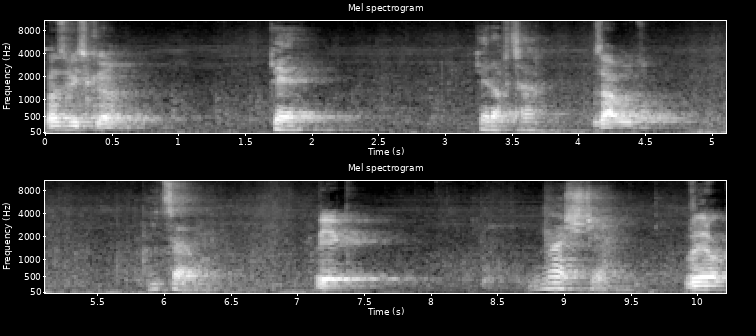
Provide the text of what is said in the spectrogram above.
Nazwisko, Kier. Kierowca. zawód, Liceum. wiek, Naście. wyrok,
